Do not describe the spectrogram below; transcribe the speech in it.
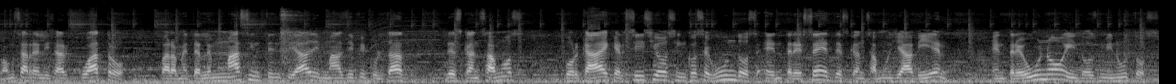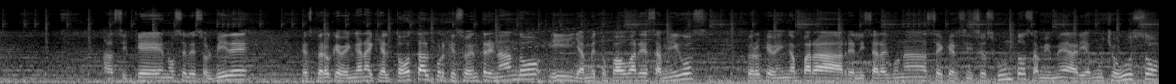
Vamos a realizar cuatro para meterle más intensidad y más dificultad. Descansamos por cada ejercicio 5 segundos. Entre sets descansamos ya bien, entre 1 y 2 minutos. Así que no se les olvide. Espero que vengan aquí al Total porque estoy entrenando y ya me he topado varios amigos. Espero que vengan para realizar algunos ejercicios juntos, a mí me daría mucho gusto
